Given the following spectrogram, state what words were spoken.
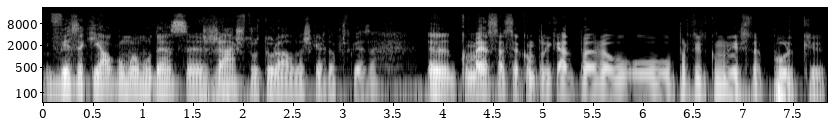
Vês aqui alguma mudança já estrutural na esquerda portuguesa? Uh, começa a ser complicado para o, o Partido Comunista, porque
